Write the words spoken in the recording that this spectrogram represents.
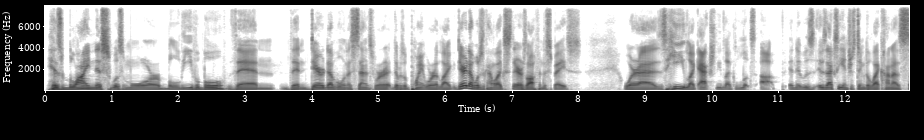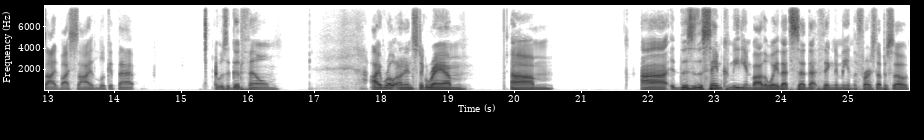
his blindness was more believable than than Daredevil in a sense where there was a point where like Daredevil just kind of like stares off into space. Whereas he like actually like looks up. And it was it was actually interesting to like kind of side by side look at that. It was a good film. I wrote on Instagram um uh, this is the same comedian, by the way, that said that thing to me in the first episode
